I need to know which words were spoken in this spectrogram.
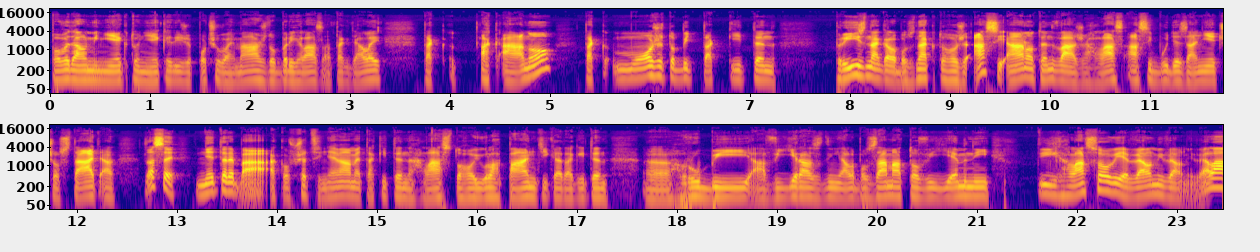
povedal mi niekto niekedy, že počúvaj, máš dobrý hlas a tak ďalej, tak ak áno, tak môže to byť taký ten príznak alebo znak toho, že asi áno, ten váš hlas asi bude za niečo stáť a zase netreba, ako všetci nemáme taký ten hlas toho Jula Pántika, taký ten uh, hrubý a výrazný alebo zamatový, jemný. Tých hlasov je veľmi, veľmi veľa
